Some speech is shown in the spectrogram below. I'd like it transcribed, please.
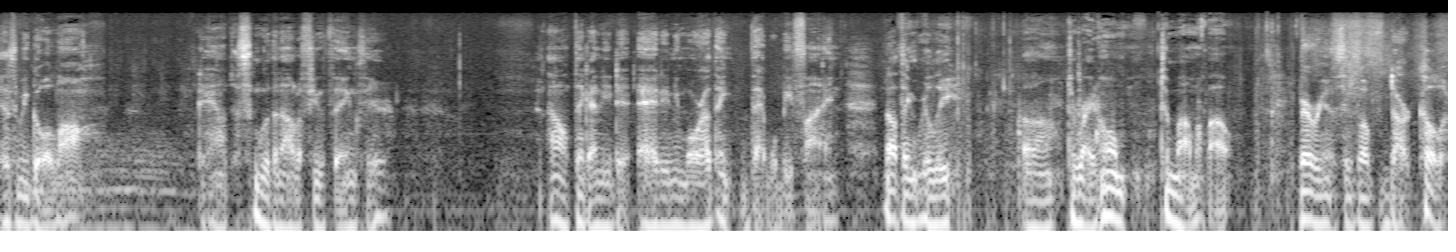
as we go along. Okay, I'm just smoothing out a few things here. I don't think I need to add any more. I think that will be fine. Nothing really uh, to write home to mom about. Variances of dark color.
